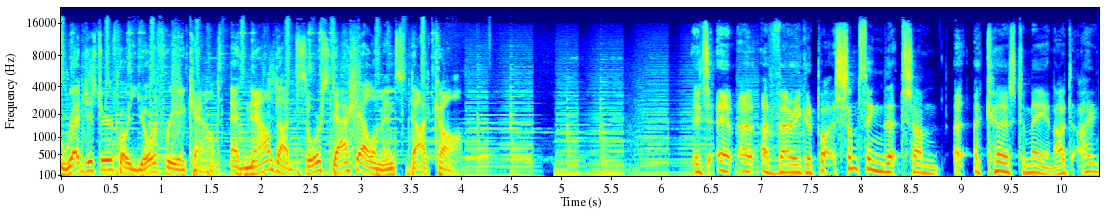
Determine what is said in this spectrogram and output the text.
Register for your free account at now.source-elements.com. It's a, a, very good point. Something that um, occurs to me, and I, I,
